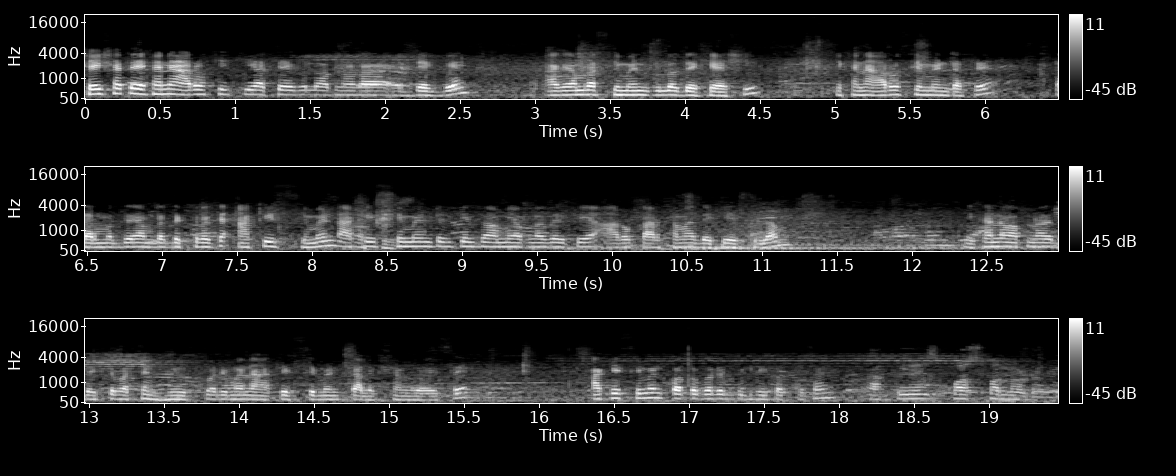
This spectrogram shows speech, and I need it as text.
সেই সাথে এখানে আরও কী কী আছে এগুলো আপনারা দেখবেন। আগে আমরা সিমেন্টগুলো দেখে আসি। এখানে আরও সিমেন্ট আছে। তার মধ্যে আমরা দেখতে পাচ্ছি আকিস সিমেন্ট আকিস। সিমেন্টের কিন্তু আমি আপনাদেরকে আরও কারখানা দেখিয়েছিলাম। এখানেও আপনারা দেখতে পাচ্ছেন হিউজ পরিমাণে আকিস সিমেন্ট কালেকশন রয়েছে। আকিস সিমেন্ট কত করে বিক্রি করতেছেন? আপনি পঁচপান্ন টাকা।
